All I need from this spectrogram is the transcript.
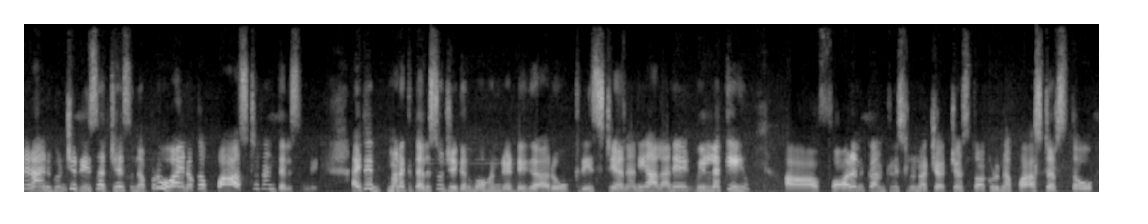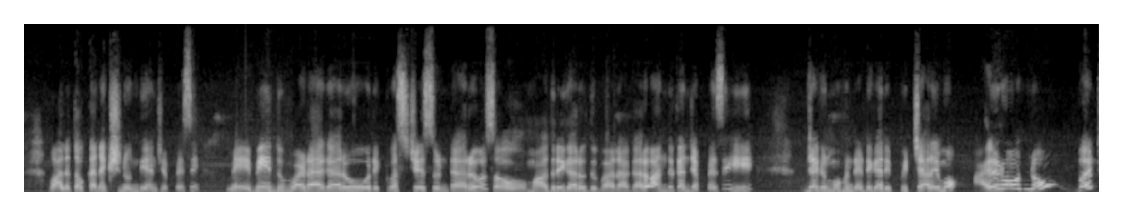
నేను ఆయన గురించి రీసెర్చ్ చేసినప్పుడు ఆయన ఒక పాస్టర్ అని తెలిసింది. అయితే మనకు తెలుసు జగన్మోహన్ రెడ్డి గారు క్రిస్టియన్ అని అలానే వీళ్ళకి ఫారెన్ కంట్రీస్లో ఉన్న చర్చెస్తో అక్కడ ఉన్న పాస్టర్స్తో వాళ్ళతో కనెక్షన్ ఉంది అని చెప్పేసి. మేబీ దువ్వాడా గారు రిక్వెస్ట్ చేస్తుంటారు. సో మాధురి గారు దువ్వాడా గారు అందుకని చెప్పేసి జగన్మోహన్ రెడ్డి గారు ఇప్పించారేమో. ఐ డోంట్ నో బట్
